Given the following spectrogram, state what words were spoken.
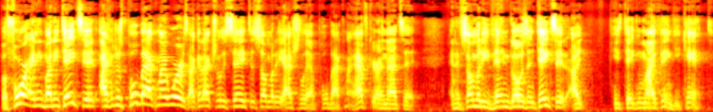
before anybody takes it, I could just pull back my words. I could actually say to somebody, actually, I pull back my hefker and that's it. And if somebody then goes and takes it, I, he's taking my thing. He can't.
